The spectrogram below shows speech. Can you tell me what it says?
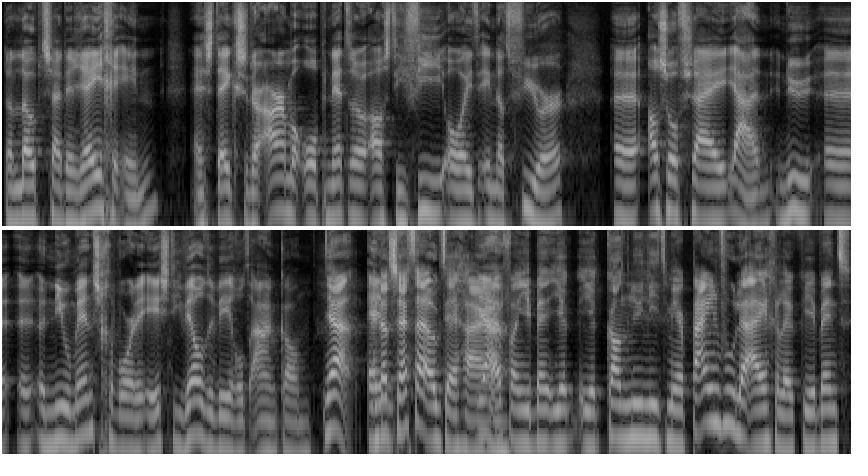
dan loopt zij de regen in en steekt ze haar armen op, net zoals die V ooit in dat vuur. Eh, alsof zij ja, nu eh, een, nieuw mens geworden is die wel de wereld aan kan. Ja, en, En- dat zegt hij ook tegen haar. Ja. Hè? Van je, ben, je, je kan nu niet meer pijn voelen eigenlijk. Je bent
